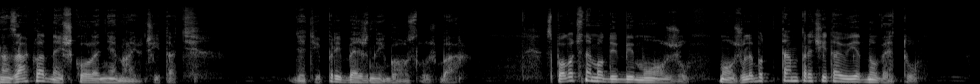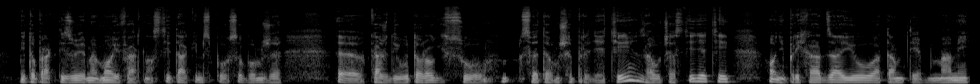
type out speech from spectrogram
na základnej škole nemajú čítať deti pri bežných bohoslužbách. Spoločné modlitby môžu, môžu, lebo tam prečítajú jednu vetu. My to praktizujeme v mojej farnosti takým spôsobom, že e, každý útorok sú sveté omše pre deti, za účasti detí. Oni prichádzajú a tam tie mamy,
